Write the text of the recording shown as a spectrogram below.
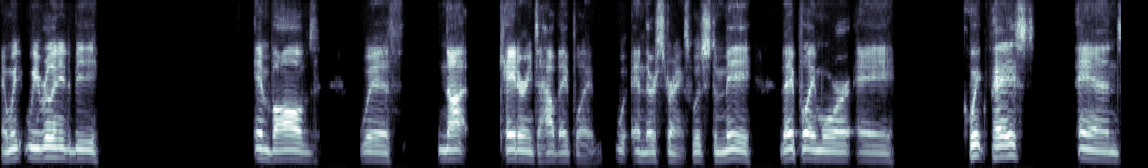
And we, we really need to be involved with not catering to how they play and their strengths, which to me, they play more a quick paced and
